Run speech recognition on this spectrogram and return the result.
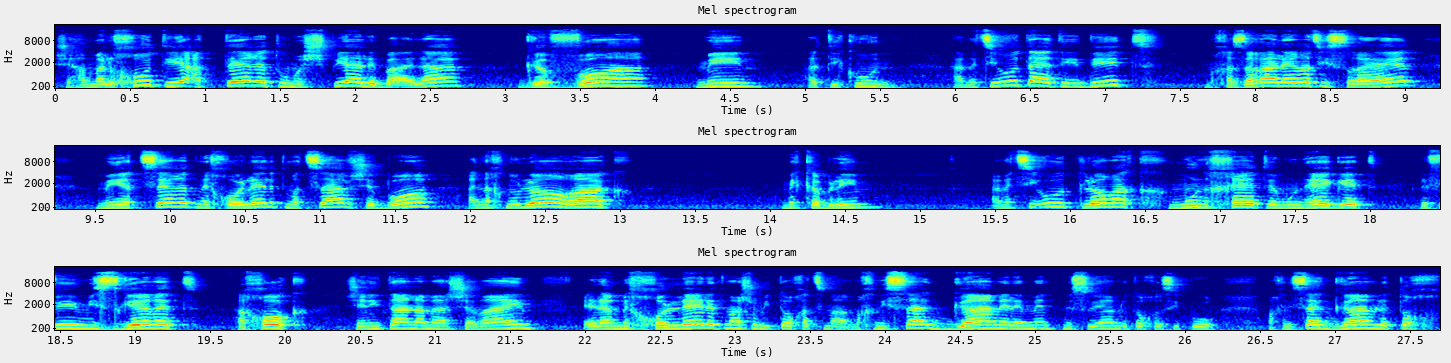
שהמלכות תהיה עטרת ומשפיע לבעלה גבוה מן התיקון. המציאות העתידית, בחזרה לארץ ישראל, מייצרת, מחוללת מצב שבו אנחנו לא רק מקבלים, המציאות לא רק מונחית ומונהגת לפי מסגרת החוק שניתן לה מהשמיים, אלא מחוללת משהו מתוך עצמה, מכניסה גם אלמנט מסוים לתוך הסיפור, מכניסה גם לתוך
